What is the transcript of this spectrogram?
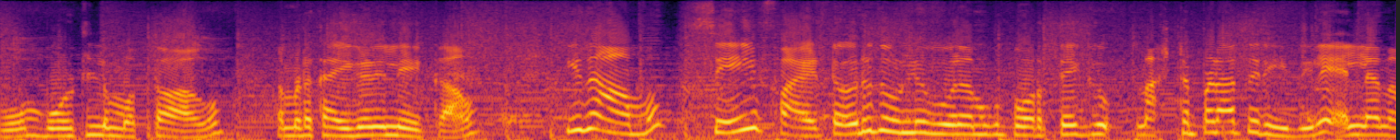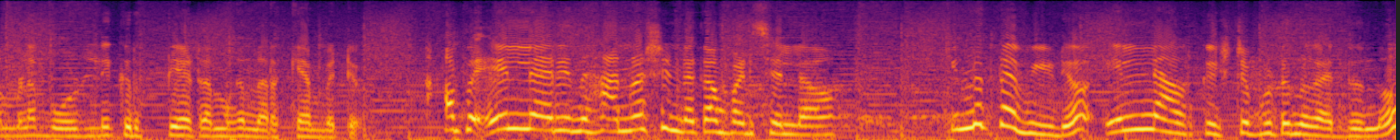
പോകും ബോട്ടിൽ മൊത്തമാകും നമ്മുടെ കൈകളിലേക്കാവും. ഇതാകുമ്പോൾ സേഫ് ആയിട്ട് ഒരു തുള്ളി പോലും നമുക്ക് പുറത്തേക്ക് നഷ്ടപ്പെടാത്ത രീതിയിൽ എല്ലാം നമ്മുടെ ബോർഡിൽ കൃത്യമായിട്ട് നമുക്ക് നിറയ്ക്കാൻ പറ്റും. അപ്പോൾ എല്ലാവരും ഇന്ന് ഹാൻഡ് വാഷ് ഉണ്ടാക്കാൻ പഠിച്ചല്ലോ? ഇന്നത്തെ വീഡിയോ എല്ലാവർക്കും ഇഷ്ടപ്പെട്ടു എന്ന് കരുതുന്നു.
